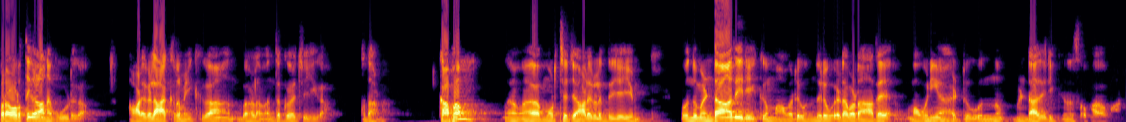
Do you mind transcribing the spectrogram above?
പ്രവർത്തികളാണ് കൂടുക. ആളുകളെ ആക്രമിക്കുക ബഹളം എന്തൊക്കെ ചെയ്യുക. അതാണ്. കഫം മൂർച്ഛിച്ച ആളുകൾ എന്ത് ചെയ്യും? ഒന്നും മിണ്ടാതിരിക്കും. അവർ ഒന്നിലും ഇടപെടാതെ മൗനിയായിട്ട് ഒന്നും മിണ്ടാതിരിക്കുന്ന സ്വഭാവമാണ്.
